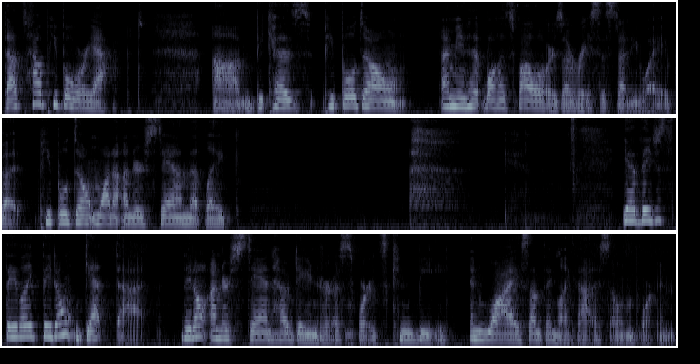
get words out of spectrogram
that's how people react um, because people don't I mean well his followers are racist anyway but people don't want to understand that like yeah, they just they like they don't get that. They don't understand how dangerous words can be and why something like that is so important.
